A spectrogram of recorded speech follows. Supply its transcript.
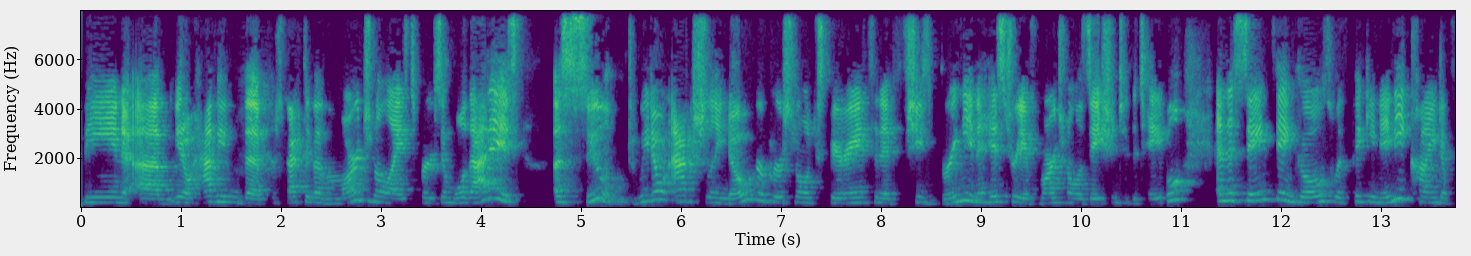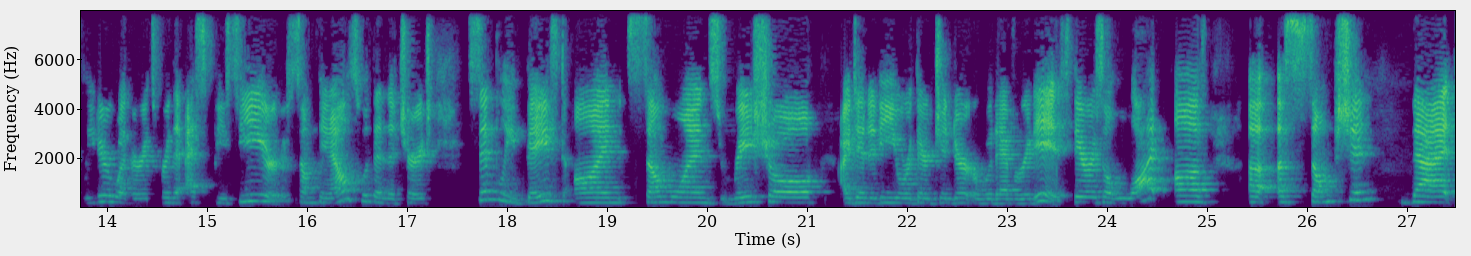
being, um, you know, having the perspective of a marginalized person. Well, that is assumed. We don't actually know her personal experience and if she's bringing a history of marginalization to the table. And the same thing goes with picking any kind of leader, whether it's for the SBC or something else within the church, simply based on someone's racial identity or their gender or whatever it is. There is a lot of uh, assumption that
